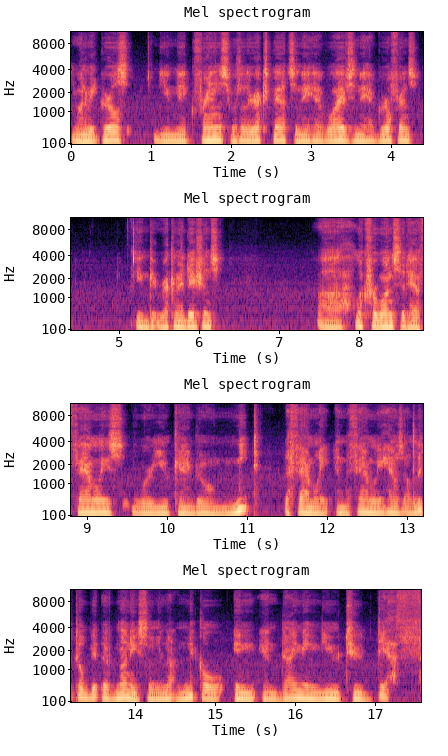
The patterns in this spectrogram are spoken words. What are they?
You want to meet girls? You make friends with other expats and they have wives and they have girlfriends. You can get recommendations. Uh, look for ones that have families where you can go meet the family, and the family has a little bit of money, so they're not nickeling and diming you to death.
